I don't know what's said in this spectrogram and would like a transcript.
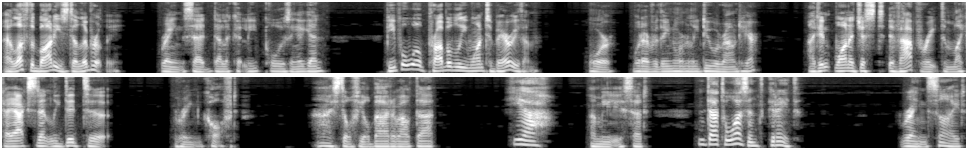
I left the bodies deliberately, Rain said delicately, pausing again people will probably want to bury them, or whatever they normally do around here. I didn't want to just evaporate them like I accidentally did to. Rain coughed. I still feel bad about that. Yeah, Amelia said. That wasn't great. Rain sighed,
